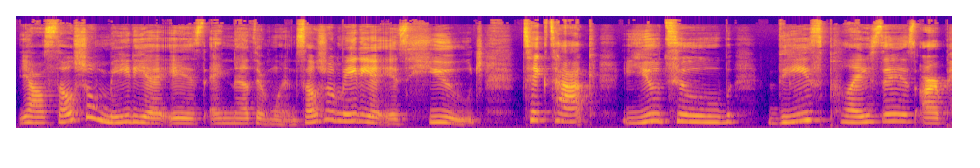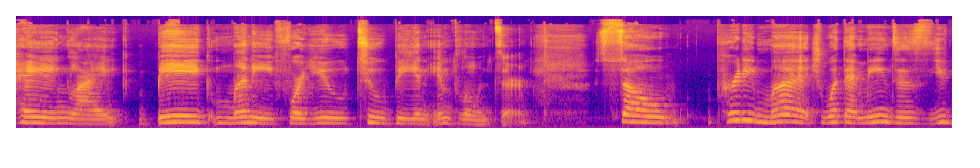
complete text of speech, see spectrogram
Y'all, social media is another one. Social media is huge. TikTok, YouTube, these places are paying like big money for you to be an influencer. So pretty much what that means is you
